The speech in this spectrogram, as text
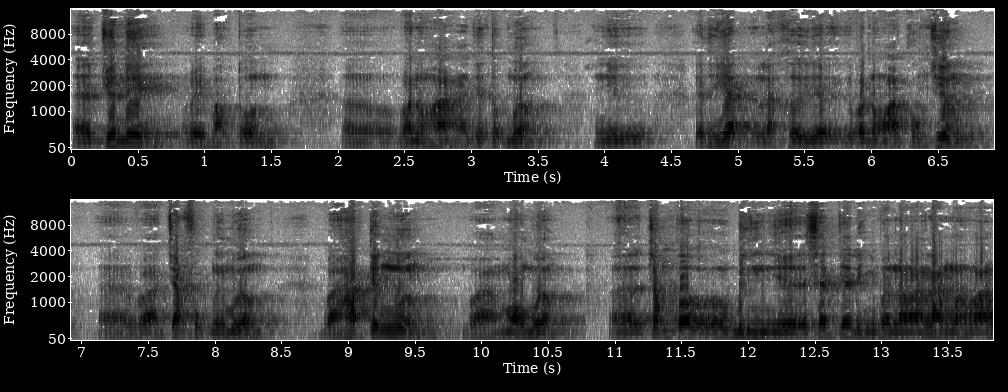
ờ, chuyên đề về bảo tồn ờ, văn hóa dân tộc Mường như cái thứ nhất là khơi dậy cái văn hóa cổng chiêng Ờ, và trang phục người Mường và hát tiếng Mường và mò Mường. Ờ, trong trong bình xét gia đình văn hóa làng văn hóa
